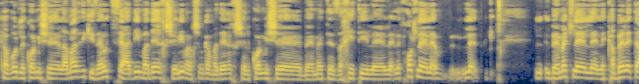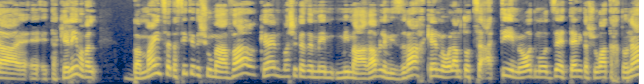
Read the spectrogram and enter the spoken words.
כבוד לכל מי שלמדתי כי זה היו צעדים בדרך שלי ואני חושב גם בדרך של כל מי שבאמת זכיתי לפחות באמת לקבל את הכלים אבל. ב mindset עשיתי איזשהו מעבר כן משהו כזה ממערב למזרח כן מעולם תוצאתי מאוד מאוד זה תן לי את השורה התחתונה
